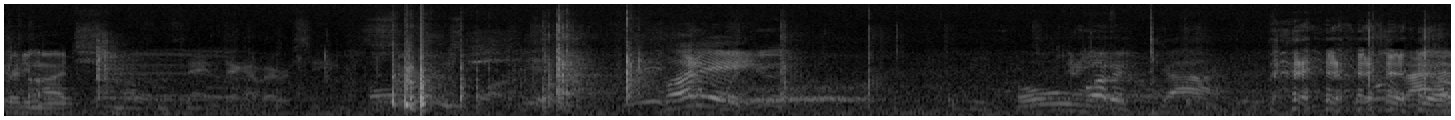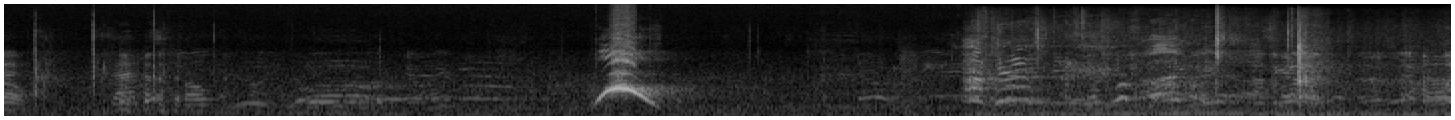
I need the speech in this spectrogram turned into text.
Pretty much the most insane thing I've ever seen. Buddy. Oh my Buddy. god. Wow. That's so Woo! How's it going?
